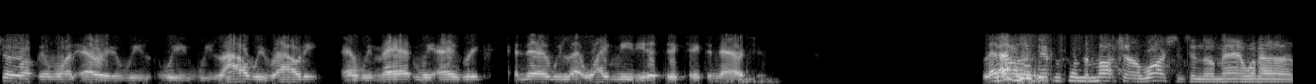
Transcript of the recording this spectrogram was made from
show up in one area. We we we loud, we rowdy, and we mad and we angry, and then we let white media dictate the narrative. Let That's a little different from the March on Washington, though, man. When uh,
